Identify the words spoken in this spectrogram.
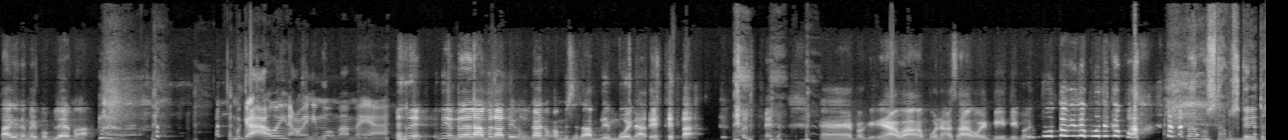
tayo na may problema. Mag-aaway na kami ni Mo mamaya. hindi, hindi. Nalalaman natin kung gano'ng kamisarable yung buhay natin. Diba? eh, pag inahawakan po ng asawa yung titi ko, eh, putang ina, puti ka pa. Tapos, tapos ganito.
